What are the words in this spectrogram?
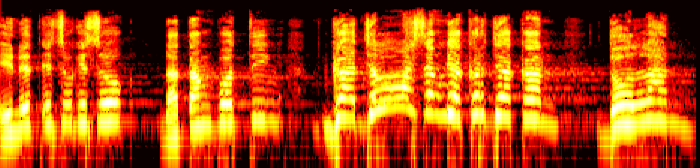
Init isuk-isuk, datang poting, gak jelas yang dia kerjakan. Dolan.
